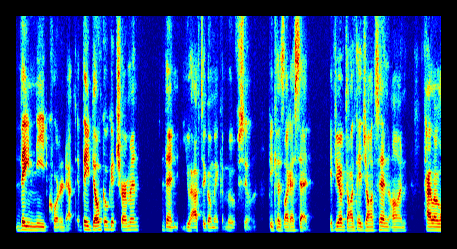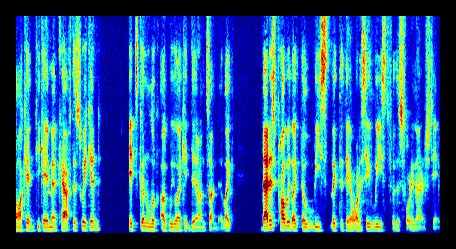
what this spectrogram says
They need corner depth. If they don't go get Sherman, then you have to go make a move soon. Because, like I said, if you have Dontae Johnson on Tyler Lockett, DK Metcalf this weekend, it's going to look ugly like it did on Sunday. Like that is probably like the least, like the thing I want to see least for this 49ers team.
